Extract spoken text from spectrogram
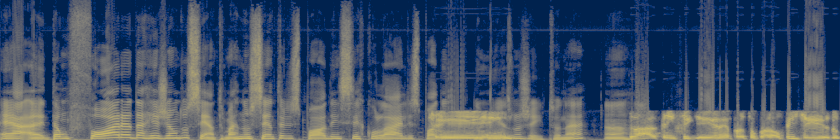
É, então, fora da região do centro, mas no centro eles podem circular, eles podem Sim. do mesmo jeito, né? Uhum. Claro, tem que seguir, né, protocolar o pedido,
